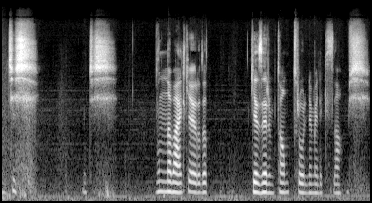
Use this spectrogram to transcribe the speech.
Müthiş. Müthiş. Bununla belki arada gezerim. Tam trollemelik silahmış.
